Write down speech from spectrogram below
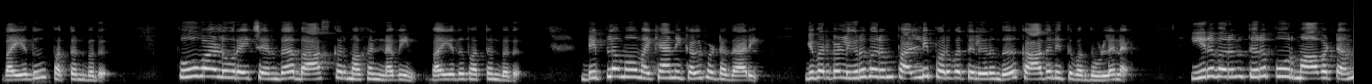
வயது பத்தொன்பது. பூவாளூரைச் சேர்ந்த பாஸ்கர் மகன் நவீன் வயது பத்தொன்பது. டிப்ளமோ மெக்கானிக்கல் பட்டதாரி. இவர்கள் இருவரும் பள்ளி பருவத்திலிருந்து காதலித்து வந்துள்ளனர். இருவரும் திருப்பூர் மாவட்டம்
